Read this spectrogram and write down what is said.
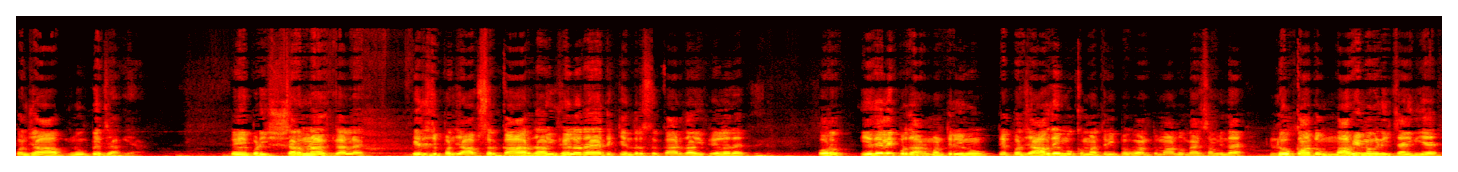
ਪੰਜਾਬ ਨੂੰ ਭੇਜਿਆ ਗਿਆ। ਤੇ ਇਹ ਬੜੀ ਸ਼ਰਮਨਾਕ ਗੱਲ ਹੈ। ਇਹਦੇ 'ਚ ਪੰਜਾਬ ਸਰਕਾਰ ਦਾ ਵੀ ਫੇਲਰ ਹੈ ਤੇ ਕੇਂਦਰ ਸਰਕਾਰ ਦਾ ਵੀ ਫੇਲਰ ਹੈ। ਔਰ ਇਹਦੇ ਲਈ ਪ੍ਰਧਾਨ ਮੰਤਰੀ ਨੂੰ ਤੇ ਪੰਜਾਬ ਦੇ ਮੁੱਖ ਮੰਤਰੀ ਭਗਵੰਤ ਮਾਨ ਨੂੰ ਮੈਂ ਸਮਝਦਾ ਲੋਕਾਂ ਤੋਂ ਮਾਫੀ ਮੰਗਣੀ ਚਾਹੀਦੀ ਹੈ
